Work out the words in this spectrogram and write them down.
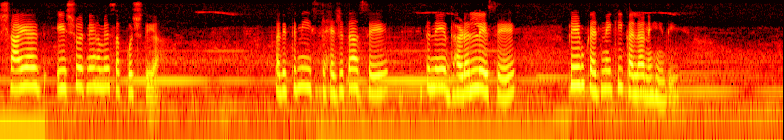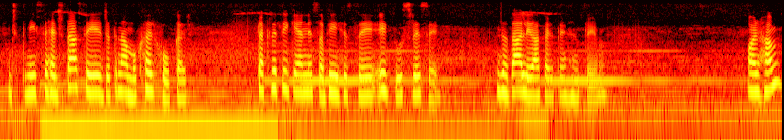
शायद ईश्वर ने हमें सब कुछ दिया, पर इतनी सहजता से, इतने धड़ल्ले से प्रेम करने की कला नहीं दी। जितनी सहजता से जितना मुखर होकर। प्रकृति के अन्य सभी हिस्से एक दूसरे से जता लिया करते हैं प्रेम। और हम,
